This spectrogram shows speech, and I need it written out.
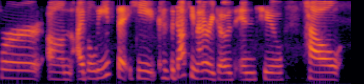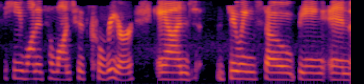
for um I believe that he because the documentary goes into how he wanted to launch his career and doing so being in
